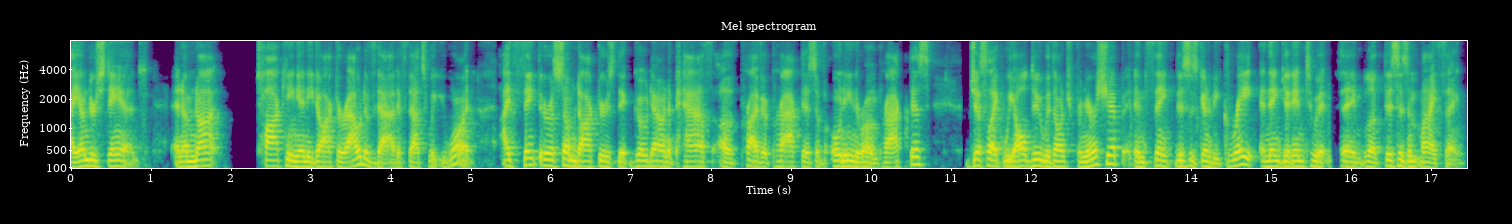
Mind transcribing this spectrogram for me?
I understand. And I'm not talking any doctor out of that if that's what you want. I think there are some doctors that go down a path of private practice, of owning their own practice, just like we all do with entrepreneurship, and think this is going to be great, and then get into it and say, look, this isn't my thing.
